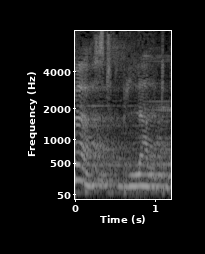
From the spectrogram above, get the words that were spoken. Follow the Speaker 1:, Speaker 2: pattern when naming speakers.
Speaker 1: First blood.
